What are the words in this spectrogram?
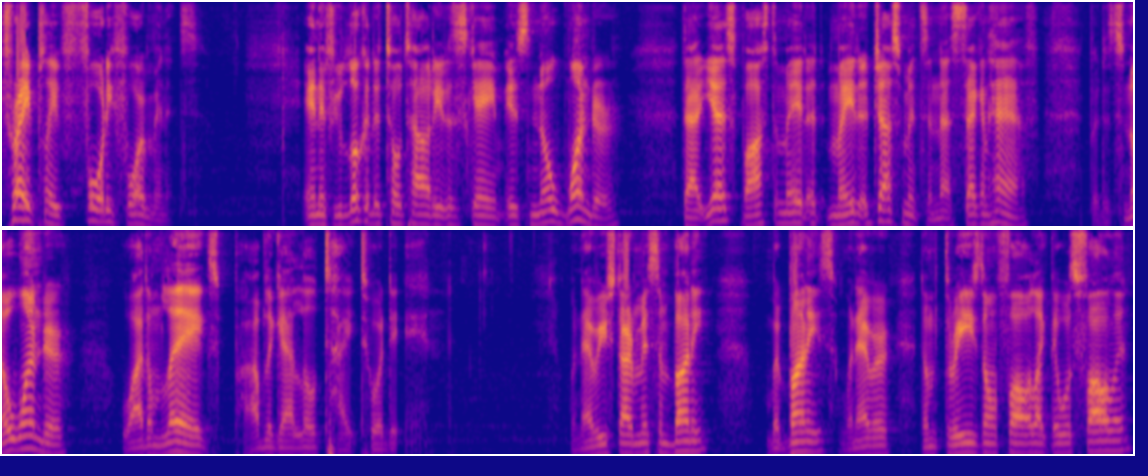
Trae played 44 minutes. And if you look at the totality of this game, it's no wonder that yes, Boston made made adjustments in that second half, but it's no wonder why them legs probably got a little tight toward the end. Whenever you start missing bunny, but bunnies, whenever them threes don't fall like they was falling,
